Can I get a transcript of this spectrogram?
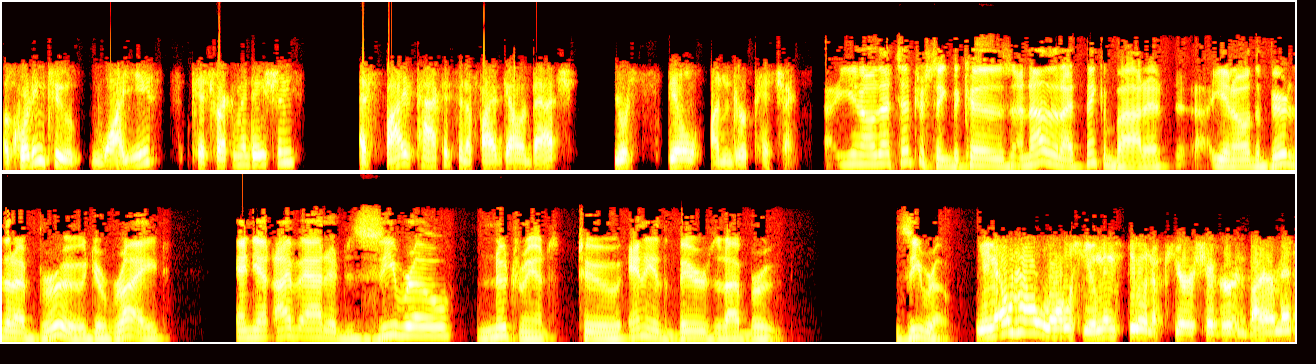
According to Wyeast's pitch recommendations, at five packets in a five gallon batch, you're still under pitching. You know, that's interesting because now that I think about it, uh, you know, the beer that I brewed, you're right, and yet I've added zero nutrients to any of the beers that I've brewed. Zero. You know how well humans do in a pure sugar environment?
